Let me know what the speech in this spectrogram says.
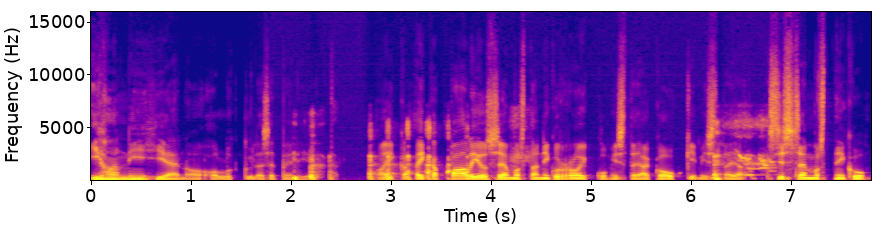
ihan niin hienoa ollut kyllä se peli. Että aika, aika paljon semmoista niin kuin roikkumista ja koukkimista, ja siis semmoista niin kuin,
